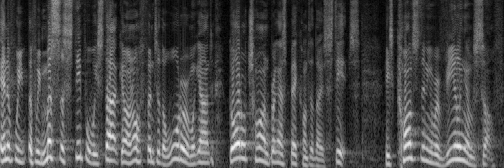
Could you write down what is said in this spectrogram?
and if we, if we miss a step or we start going off into the water and we're going, God will try and bring us back onto those steps. He's constantly revealing himself,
